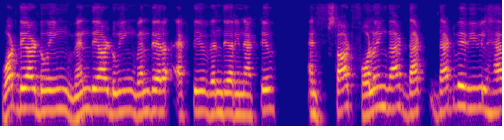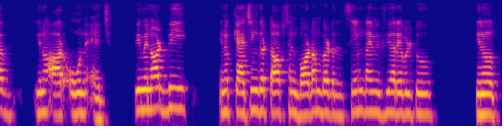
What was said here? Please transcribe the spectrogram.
what they are doing when they are doing when they are active when they are inactive and start following that that that way we will have you know our own edge we may not be you know catching the tops and bottom but at the same time if we are able to you know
